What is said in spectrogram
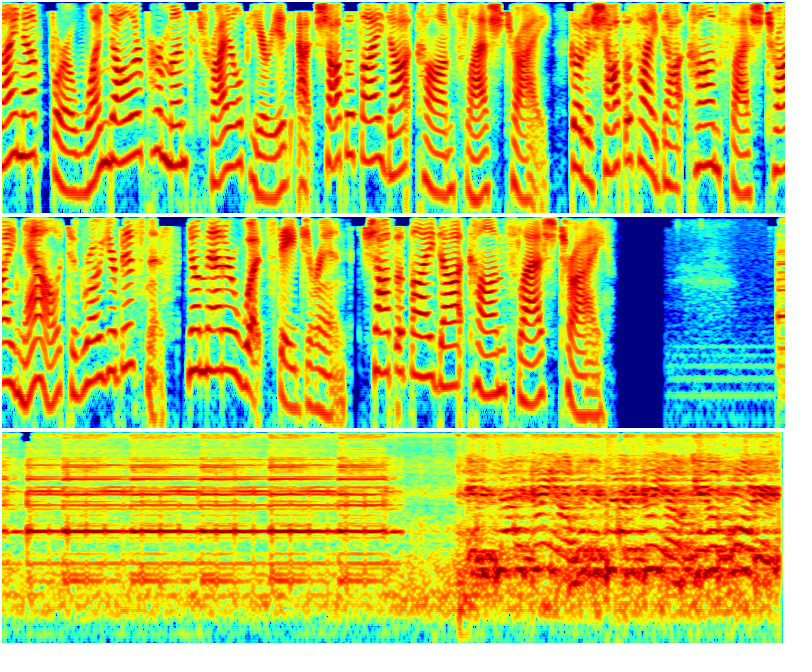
Sign up for a $1 per month trial period at shopify.com slash try. Go to shopify.com slash try now to grow your business, no matter what stage you're in. Shopify.com slash try. This is a drill. This is a drill. General quarters.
